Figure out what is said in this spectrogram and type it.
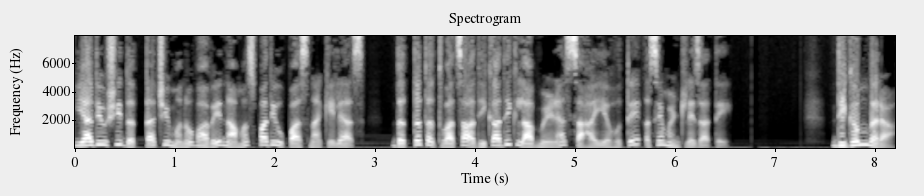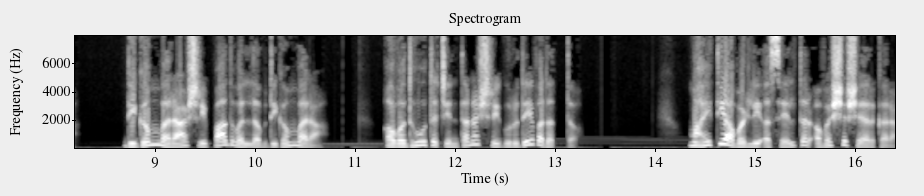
या दिवशी दत्ताची मनोभावे नामस्पादी उपासना केल्यास दत्ततत्वाचा अधिकाधिक लाभ मिळण्यास सहाय्य होते असे म्हटले जाते. दिगंबरा दिगंबरा श्रीपाद वल्लभ दिगंबरा. अवधूत चिंतन श्री गुरुदेव दत्त. माहिती आवडली असेल तर अवश्य शेअर करा.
